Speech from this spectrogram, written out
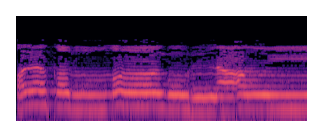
صدق الله العظيم.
